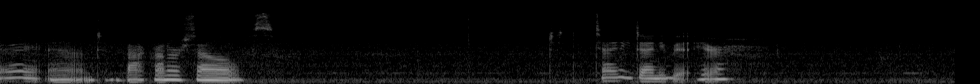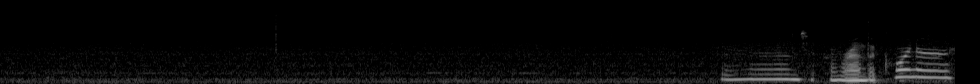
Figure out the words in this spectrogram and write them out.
Okay, and back on ourselves. Just a tiny, tiny bit here. And around the corner.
